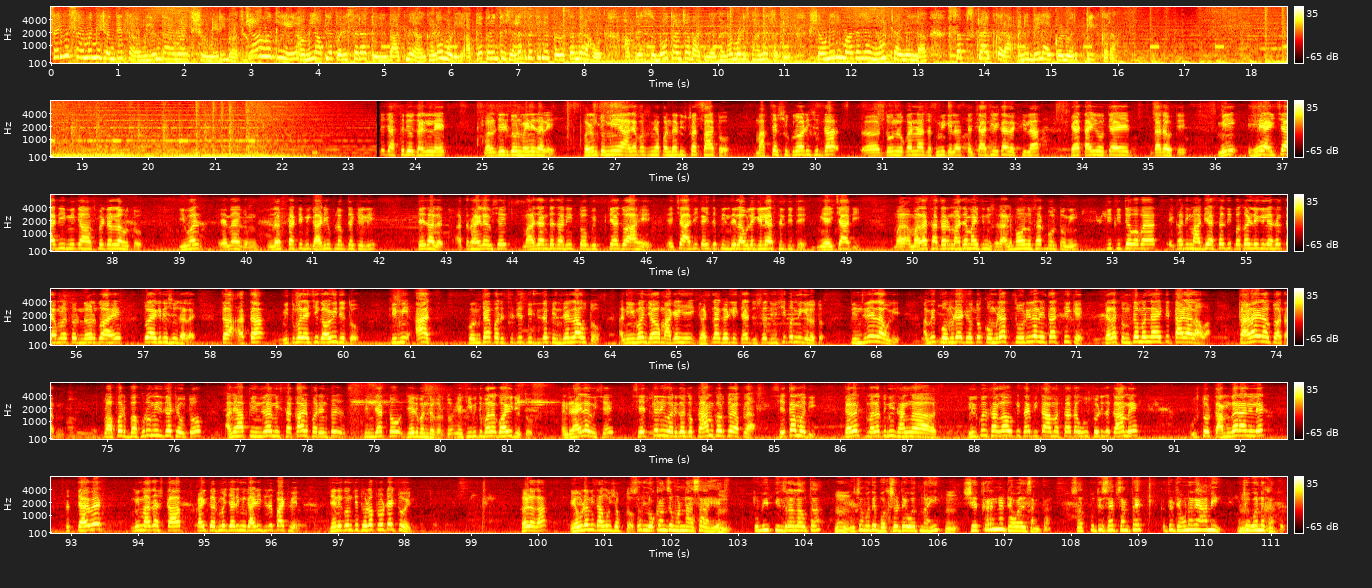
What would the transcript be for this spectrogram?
सर्वसामान्य जनतेचा बुलंद आवाज शिवनेरी माझा. ज्यामध्ये आम्ही आपल्या परिसरातील बातम्या घडामोडी आपल्यापर्यंत जलद गतीने पोहोचवणार आहोत. आपल्या सभोवतालच्या बातम्या घडामोडी पाहण्यासाठी शिवनेरी माझा या न्यूज चॅनलला सबस्क्राईब करा आणि बेल आयकॉनवर क्लिक करा. जास्त दिवस झाले नाहीत. मला दीड दोन महिने झाले. परंतु मी आल्यापासून या पंधरा दिवसात पाहतो. मागच्या शुक्रवारी सुद्धा दोन लोकांना जखमी केलं. त्याच्या आधी एका व्यक्तीला ह्या ताई होत्या हे दादा होते. मी हे यायच्या आधी मी त्या हॉस्पिटलला होतो. इवन यांना लससाठी मी गाडी उपलब्ध केली. ते झालं. आता राहिला विषय माझ्या अंदाजाने तो बिबट्या जो आहे याच्या आधी काही ते पिंजे लावले गेले असतील तिथे मी यायच्या आधी. म मला साधारण माझ्या माहितीनुसार अनुभवानुसार बोलतो मी की तिथे बाबा एखादी मादी असेल ती पकडली गेली असेल त्यामुळे तो नर जो आहे तो ॲग्रेसिव्ह झाला आहे तर आता मी तुम्हाला याची गावी देतो की मी आज कोणत्या परिस्थितीत मी तिथं पिंजरे लावतो. आणि इव्हन जेव्हा मागे ही घटना घडली त्या दुसऱ्या दिवशी पण मी गेलो होतो. पिंजरे लावली. आम्ही कोंबड्या ठेवतो. कोंबड्या चोरीला नेतात ठीक आहे. त्याला तुमचं म्हणणं आहे की टाळा लावा. टाळाही लावतो आता मी प्रॉपर बकरू मी तिथं ठेवतो. आणि हा पिंजरा मी सकाळपर्यंत पिंजऱ्यात तो जेरबंद करतो. याची मी तुम्हाला ग्वाही देतो. आणि राहिला विषय शेतकरी वर्ग जो काम करतोय आपला शेतामध्ये त्यावेळेस मला तुम्ही सांगा बिलकुल सांगावं की साहेब इथं आमचं आता ऊसतोडीचं काम आहे. ऊसतोड कामगार आलेले आहेत. तर त्यावेळेस मी माझा स्टाफ काही कर्मचारी मी गाडी तिथं पाठवेल जेणेकरून ते थोडं प्रोटेक्ट होईल. कळलं का? एवढं मी सांगू शकतो. सर लोकांचं म्हणणं असं आहे. तुम्ही पिंजरा लावता हम्म. याच्यामध्ये भक्ष ठेवत नाही. शेतकऱ्यांना ठेवायला सांगता. सातपुते साहेब सांगतायत का ते ठेवणारे आम्ही म्हणजे वन खातं.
